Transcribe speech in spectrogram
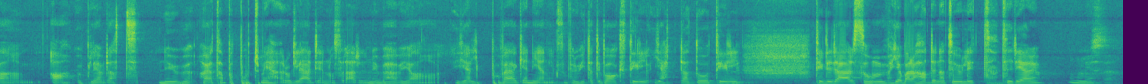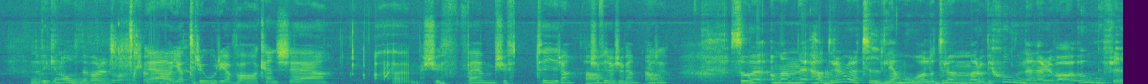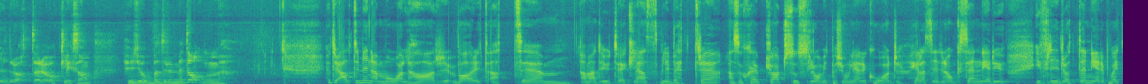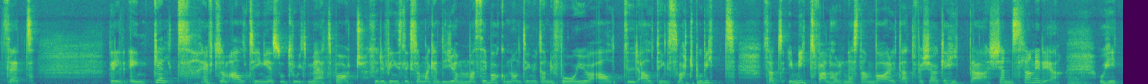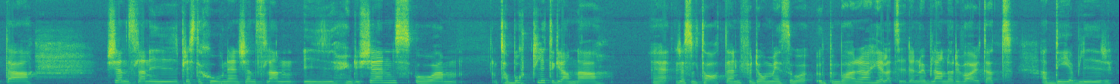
ja, upplevde att nu har jag tappat bort mig här och glädjen och sådär. Nu behöver jag hjälp vägen igen liksom, för att hitta tillbaks till hjärtat och till, till det där som jag bara hade naturligt tidigare. Men Vilken ålder var du då? Eh? Jag tror jag var kanske eh, 25, 24, Ja. 24, 25 Ja. kanske. Så om man, hade du några tydliga mål och drömmar och visioner när du var ung friidrottare och liksom, hur jobbade du med dem? Jag tror alltid mina mål har varit att, ehm, ja, att utvecklas, bli bättre. Alltså självklart så slår mitt personliga rekord hela tiden. Och sen är det ju, i friidrotten är det på ett sätt väldigt enkelt eftersom allting är så otroligt mätbart. Så det finns liksom, man kan inte gömma sig bakom någonting utan du får ju alltid allting svart på vitt. Så att i mitt fall har det nästan varit att försöka hitta känslan i det. Och hitta känslan i prestationen, känslan i hur det känns och um, ta bort lite granna eh, resultaten för de är så uppenbara hela tiden och ibland har det varit att, att det blir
